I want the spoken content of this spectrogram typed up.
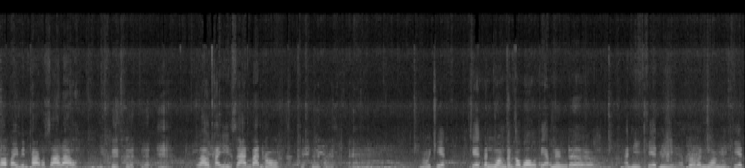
ต่อไปเป็นภาคภาษาเล่าเล่าไทยอีสานบ้านเฮาเฮาเขตเขตบันม่วงเพิ่นก็เว้าแบบหนึงเด้ออันนี้เขตนี่อำเภอบันม่วงนี่เขต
